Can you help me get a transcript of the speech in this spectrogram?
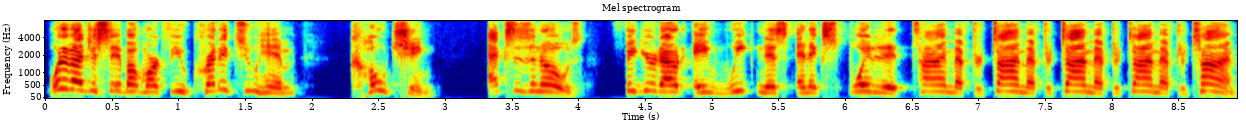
What did I just say about Mark Few? Credit to him coaching X's and O's, figured out a weakness and exploited it time after time after time after time after time.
